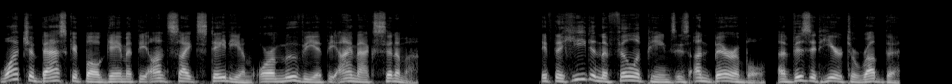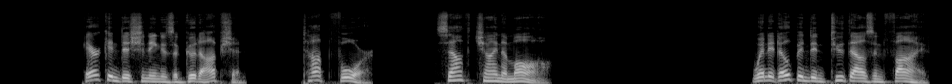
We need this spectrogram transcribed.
Watch a basketball game at the on-site stadium or a movie at the IMAX cinema. If the heat in the Philippines is unbearable, a visit here to rub the air conditioning is a good option. Top 4. South China Mall. When it opened in 2005,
